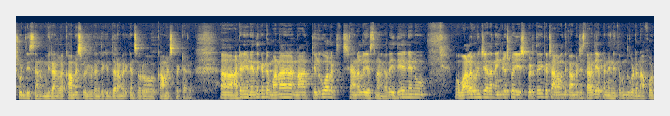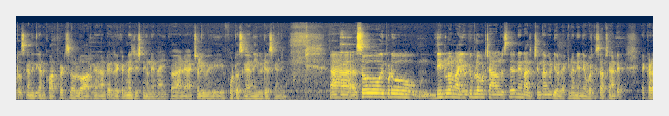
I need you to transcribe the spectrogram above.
షూట్ తీశాను. మీరు అందులో కామెంట్స్లో చూడండి. ఇద్దరు అమెరికన్స్ ఎవరు కామెంట్స్ పెట్టారు. అంటే నేను ఎందుకంటే మన నా తెలుగు వాళ్ళ ఛానల్లో చేస్తున్నాను కదా ఇదే నేను వాళ్ళ గురించి ఏదైనా ఇంగ్లీష్లో చేసి పెడితే ఇంకా చాలామంది కామెంట్స్ ఇస్తారు అదే చెప్పాను నేను ఇంతకుముందు కూడా నా ఫొటోస్ కానీ ఇది కానీ కార్పొరేట్స్ ఆర్గ అంటే రికగ్నైజ్ చేసినవి ఉన్నాయి. యాక్చువల్లీ ఫొటోస్ కానీ వీడియోస్ కానీ. సో ఇప్పుడు దీంట్లో నా యూట్యూబ్లో కూడా ఛానల్ చూస్తే నేను అది చిన్న వీడియో లైక్ నేను ఎవరికి సబ్స్క్రైబ్ అంటే ఎక్కడ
